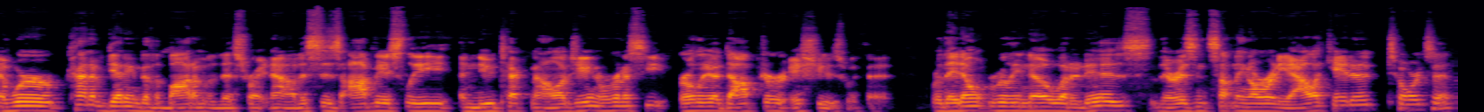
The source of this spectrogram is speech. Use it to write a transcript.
And we're kind of getting to the bottom of this right now. This is obviously a new technology, and we're going to see early adopter issues with it where they don't really know what it is. There isn't something already allocated towards it.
